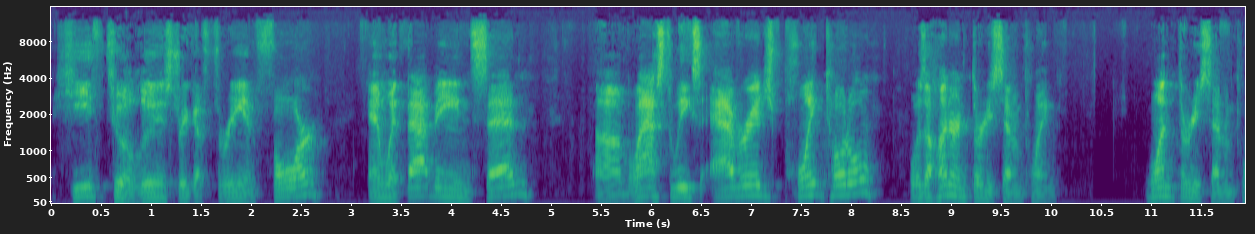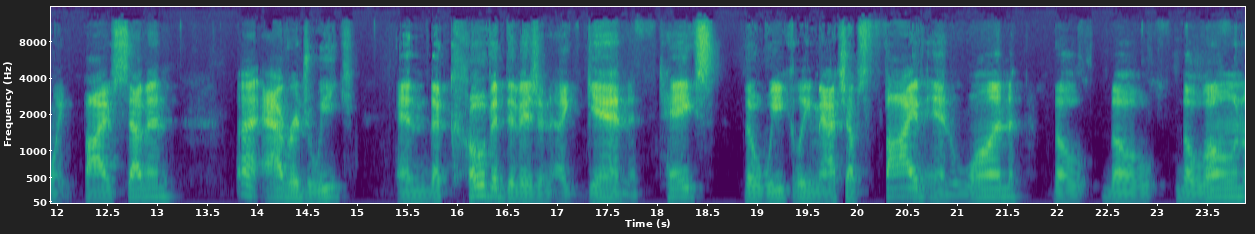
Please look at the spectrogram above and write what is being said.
Heath to a losing streak of three and four. And with that being said, um, last week's average point total was 137 137.57 uh, average week. And the COVID division again takes the weekly matchups five and one. The the the lone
